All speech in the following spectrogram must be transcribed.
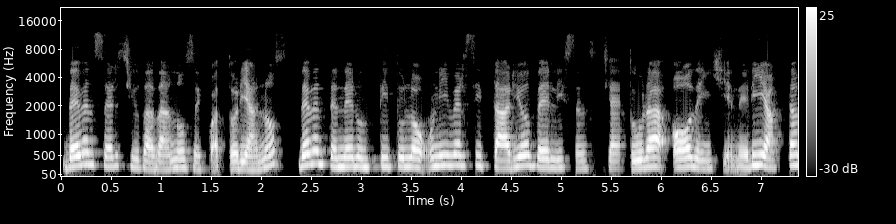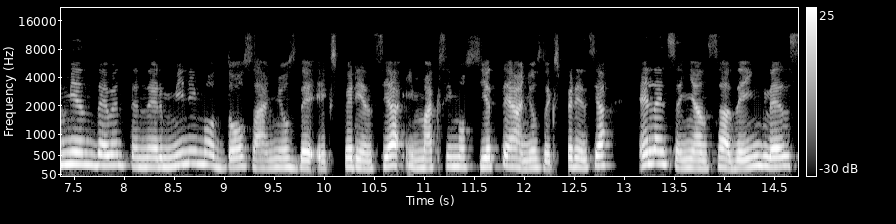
Deben ser ciudadanos ecuatorianos, deben tener un título universitario de licenciatura o de ingeniería. También deben tener mínimo dos años de experiencia y máximo siete años de experiencia en la enseñanza de inglés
